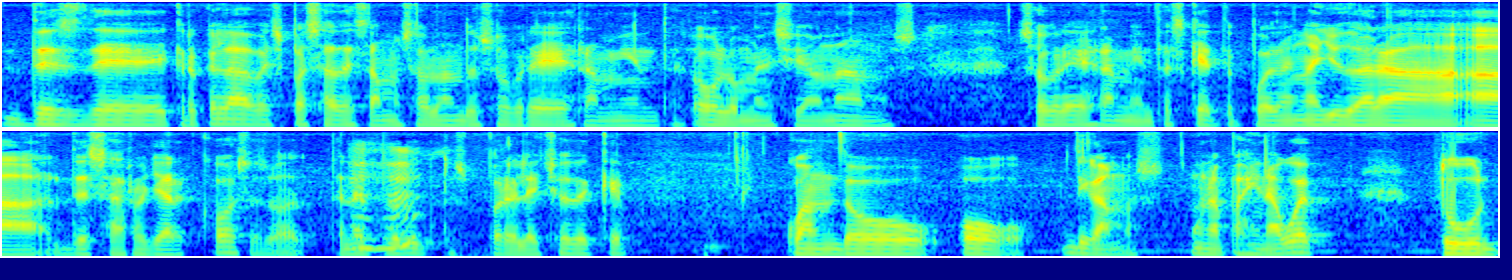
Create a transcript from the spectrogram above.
desde, creo que la vez pasada estamos hablando sobre herramientas, o lo mencionamos, sobre herramientas que te pueden ayudar a, a desarrollar cosas o a tener productos, por el hecho de que cuando, o digamos, una página web, tú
